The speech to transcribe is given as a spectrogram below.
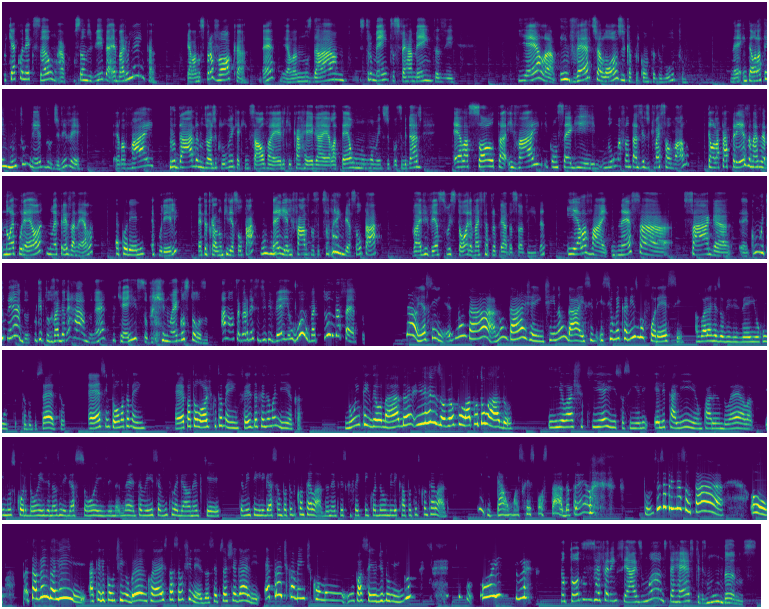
Porque a conexão, a pulsão de vida é barulhenta. Ela nos provoca, né? Ela nos dá instrumentos, ferramentas e e ela inverte a lógica por conta do luto, né? Então ela tem muito medo de viver. Ela vai grudada no George Clooney, que é quem salva ela, que carrega ela até um momento de possibilidade. Ela solta e vai e consegue numa fantasia de que vai salvá-lo. Então ela tá presa, mas não é por ela, não é presa nela. É por ele. É por ele. Né? Tanto que ela não queria soltar, uhum. né? E ele fala: você precisa aprender a soltar, vai viver a sua história, vai se apropriar da sua vida. E ela vai nessa saga é, com muito medo, porque tudo vai dando errado, né? Porque é isso, porque não é gostoso. Ah, nossa, agora decidi viver e uhul, vai tudo dar certo. Não, e assim, não dá, não dá, gente, e não dá. E se, e se o mecanismo for esse, agora resolvi viver e o Ru tá tudo certo, é sintoma também. É patológico também. Fez defesa maníaca. Não entendeu nada e resolveu pular pro outro lado. E eu acho que é isso, assim, ele, ele tá ali amparando ela e nos cordões e nas ligações, e né, também isso é muito legal, né? Porque também tem ligação para tudo quanto é lado, né? Por isso que eu falei que tem cordão umbilical para tudo quanto é lado. E ele dá umas respostadas para ela. Pô, se você aprender a soltar, ou tá vendo ali aquele pontinho branco? É a estação chinesa. Você precisa chegar ali. É praticamente como um, um passeio de domingo. tipo, oi. São todos os referenciais humanos, terrestres, mundanos.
